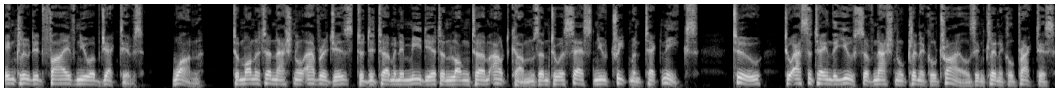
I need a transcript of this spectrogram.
included five new objectives. 1. To monitor national averages to determine immediate and long-term outcomes and to assess new treatment techniques. 2. To ascertain the use of national clinical trials in clinical practice.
